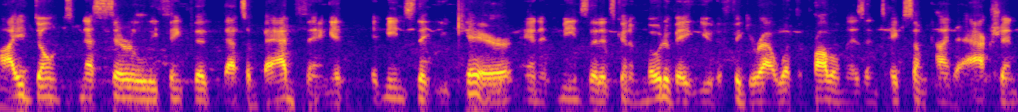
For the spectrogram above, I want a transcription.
I don't necessarily think that that's a bad thing. It it means that you care and it means that it's going to motivate you to figure out what the problem is and take some kind of action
